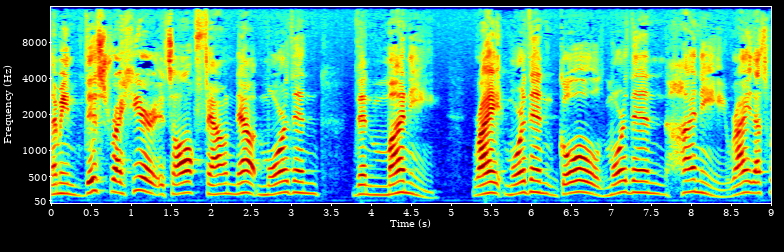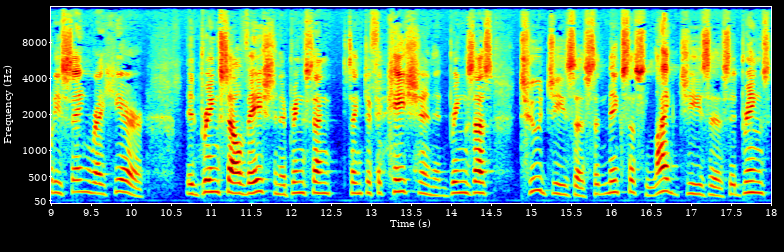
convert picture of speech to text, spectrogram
I mean this right here it's all found out more than than money right? More than gold more than honey right? That's what he's saying right here. It brings salvation it brings sanctification it brings us to jesus it makes us like jesus it brings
